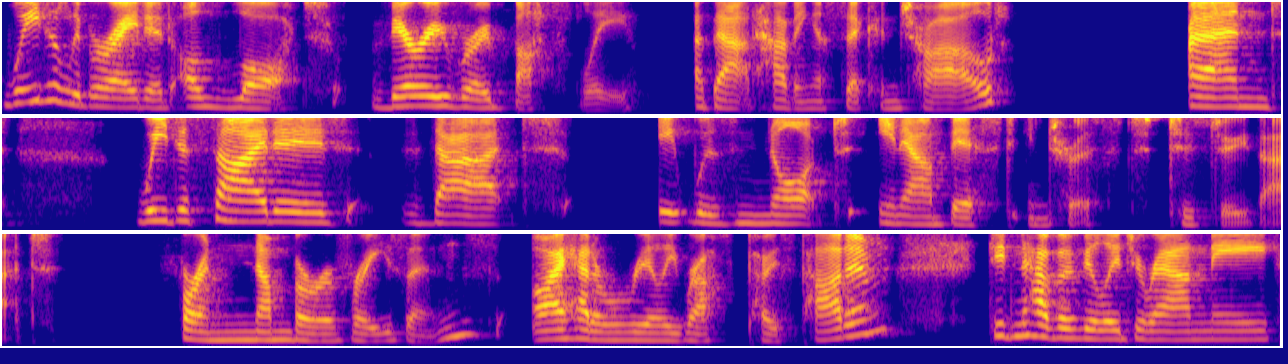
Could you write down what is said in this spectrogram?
we deliberated a lot very robustly about having a second child. And we decided that it was not in our best interest to do that for a number of reasons. I had a really rough postpartum, didn't have a village around me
